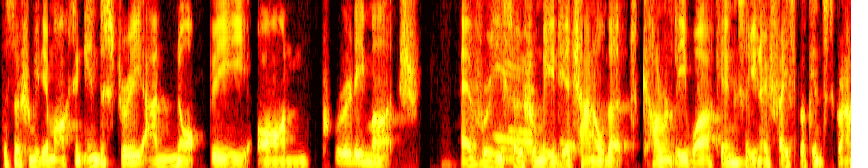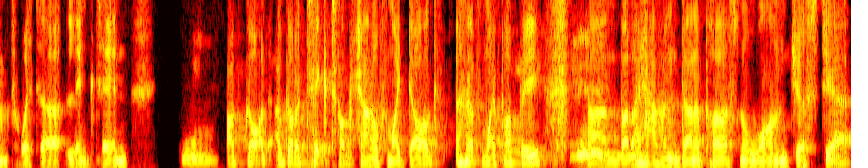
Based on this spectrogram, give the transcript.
the social media marketing industry and not be on pretty much every yeah. social media channel that's currently working. So, you know, Facebook, Instagram, Twitter, LinkedIn. Yeah. I've got I've got a TikTok channel for my dog, for my puppy, um, but I haven't done a personal one just yet.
